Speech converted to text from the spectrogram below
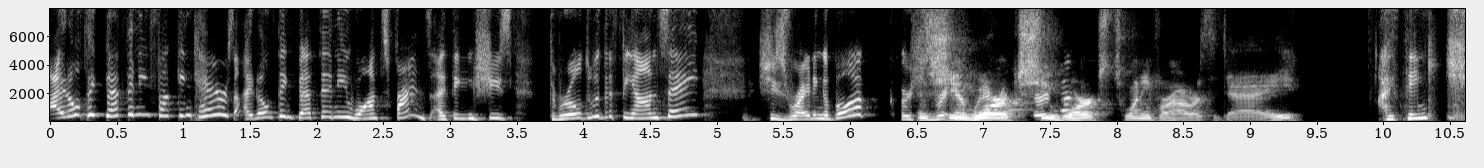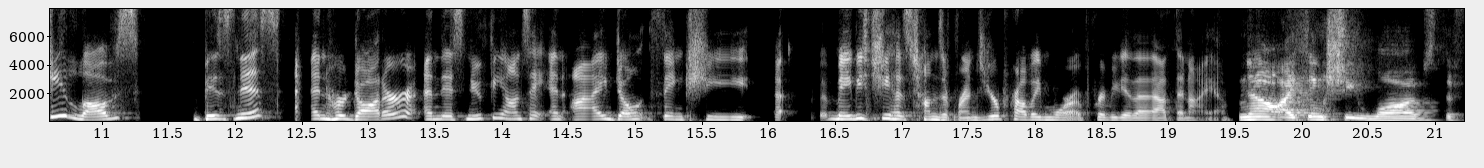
I don't think Bethenny fucking cares. I don't think Bethenny wants friends. I think she's thrilled with the fiance. She's writing a book or she's and she works. She works twenty four hours a day. I think she loves business and her daughter and this new fiance. And I don't think she, uh, maybe she has tons of friends. You're probably more privy to that than I am. No, I think she loves the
